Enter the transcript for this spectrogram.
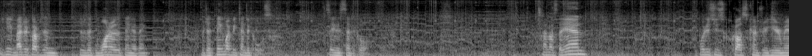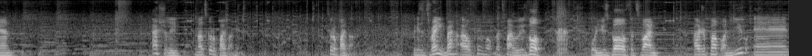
you can Magikarps and there's like one other thing I think, which I think might be Tentacools. Saying this Tentacool. I'm not stay in. We'll just use cross country here, man. Actually, no, let's go to Python here. Let's go to Python. Because it's raining, bruh. Oh, okay, well, that's fine. We'll use both. We'll use both, that's fine. Hydro Pump on you, and...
